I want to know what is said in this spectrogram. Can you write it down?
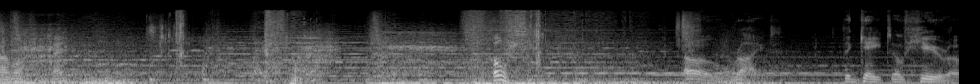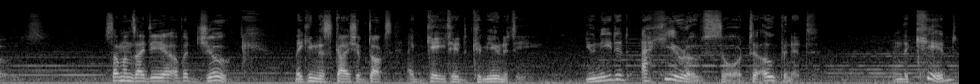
Him off, okay. Oh, right. The Gate of Heroes. Someone's idea of a joke, making the Skyship docks a gated community. You needed a hero's sword to open it. And the kid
